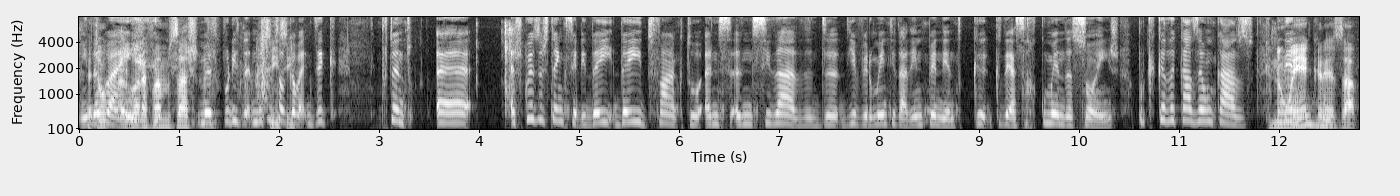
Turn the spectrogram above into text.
Ainda então, bem. Agora vamos às. Mas por isso, mas sim, só sim. dizer que, portanto. Uh, as coisas têm que ser, e daí, daí de facto a necessidade de, de haver uma entidade independente que, que desse recomendações, porque cada caso é um caso. Que não é a Cresap.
